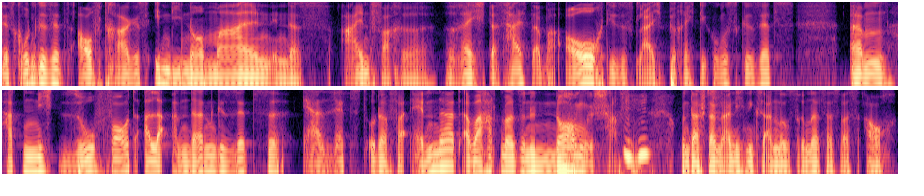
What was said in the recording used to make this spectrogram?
des Grundgesetzauftrages in die normalen, in das einfache Recht. Das heißt aber auch, dieses Gleichberechtigungsgesetz ähm, hat nicht sofort alle anderen Gesetze ersetzt oder verändert, aber hat mal so eine Norm geschaffen. Und da stand eigentlich nichts anderes drin als das, was auch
